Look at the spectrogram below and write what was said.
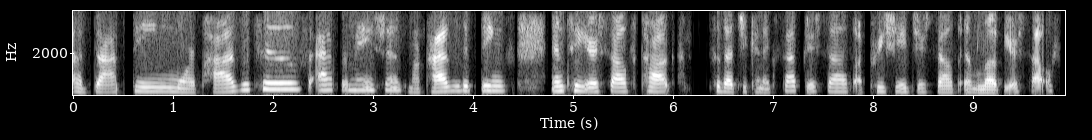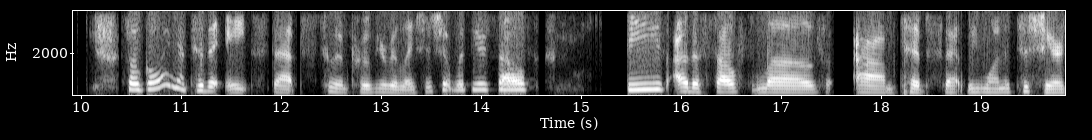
adopting more positive affirmations, more positive things into your self-talk so that you can accept yourself, appreciate yourself and love yourself. So going into the 8 steps to improve your relationship with yourself, these are the self-love um, tips that we wanted to share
